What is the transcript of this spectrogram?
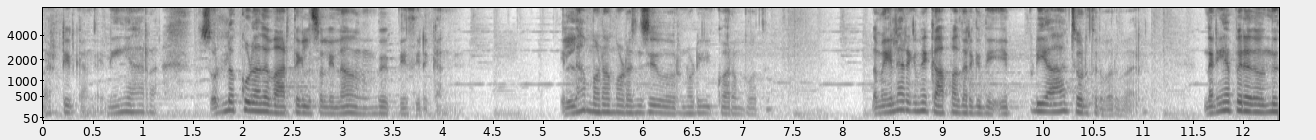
மிரட்டியிருக்காங்க. நீ யாரா சொல்லக்கூடாத வார்த்தைகள் சொல்லிலாம் வந்து பேசியிருக்காங்க. எல்லாம் மனம் உடஞ்சி ஒரு நொடிக்கு வரும்போது நம்ம எல்லாருக்குமே இருக்குது எப்படியாச்சும் ஒருத்தர் வருவார். நிறைய பேர் அதை வந்து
